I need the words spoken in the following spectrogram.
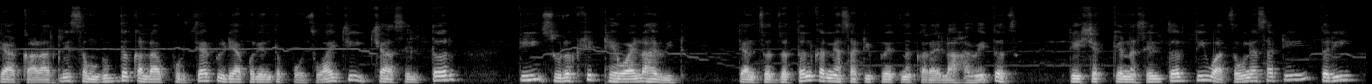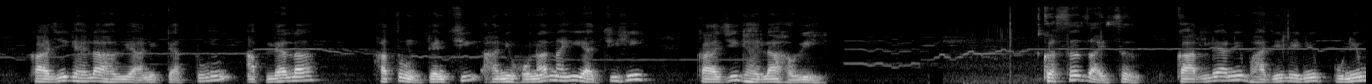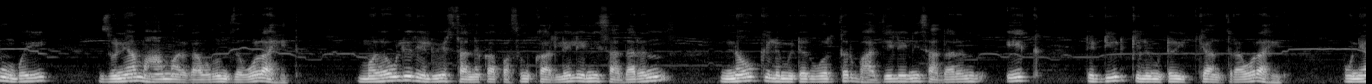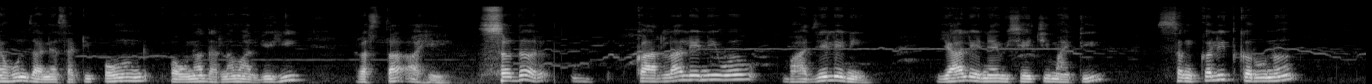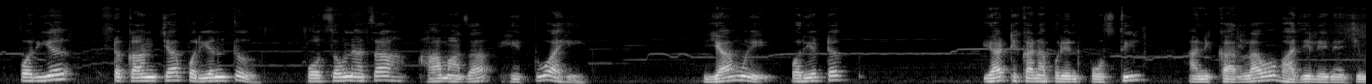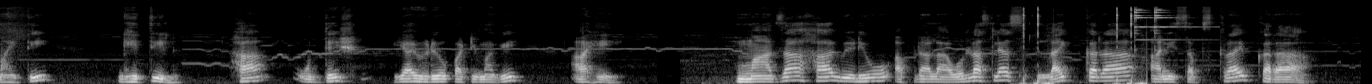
त्या काळातली समृद्ध कला पुढच्या पिढ्यापर्यंत पोचवायची इच्छा असेल तर ती सुरक्षित ठेवायला हवीत. त्यांचं जतन करण्यासाठी प्रयत्न करायला हवेतच. ते शक्य नसेल तर ती वाचवण्यासाठी तरी काळजी घ्यायला हवी आणि त्यातून आपल्याला हातून त्यांची हानी होणार नाही याचीही काळजी घ्यायला हवी. कसं जायचं? कारले आणि भाजेलेणी पुणे मुंबई जुन्या महामार्गावरून जवळ आहेत. मळवली रेल्वे स्थानकापासून कारले लेणी साधारण नऊ किलोमीटरवर तर भाजेलेणी साधारण एक ते दीड किलोमीटर इतक्या अंतरावर आहेत. पुण्याहून जाण्यासाठी पौंड पवना धरणामार्गेही रस्ता आहे. सदर कार्ला लेणी व भाजे लेणी या लेण्याविषयीची माहिती संकलित करून पर्यटकांच्या पर्यंत पोचवण्याचा हा माझा हेतू आहे. यामुळे पर्यटक या ठिकाणापर्यंत पोचतील आणि कारला व भाजी लेण्याची माहिती घेतील हा उद्देश या व्हिडिओ पाठीमागे आहे. माझा हा व्हिडिओ आपणाला आवडला असल्यास लाईक करा आणि सबस्क्राईब करा.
